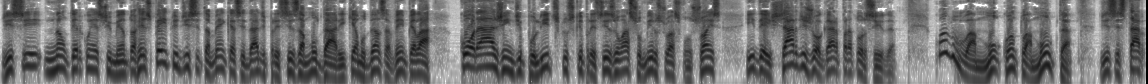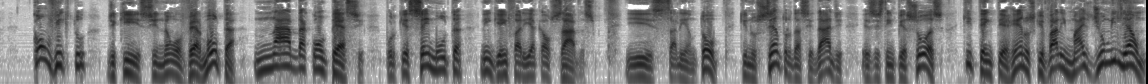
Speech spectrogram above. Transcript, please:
disse não ter conhecimento a respeito e disse também que a cidade precisa mudar e que a mudança vem pela coragem de políticos que precisam assumir suas funções e deixar de jogar para a torcida. Quando a, quanto à multa, disse estar convicto de que, se não houver multa, nada acontece, porque sem multa ninguém faria calçadas. E salientou que no centro da cidade existem pessoas que têm terrenos que valem mais de um milhão.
